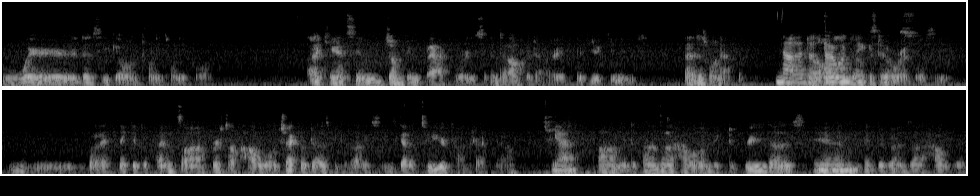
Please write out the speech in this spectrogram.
where does he go in twenty twenty four? I can't see him jumping backwards into AlphaTauri if Yuki. That just won't happen. No, that, that wouldn't make sense. Red Bull seat. Mm, But I think it depends on first off how well Checo does because obviously he's got a two year contract now. Yeah. Um, it depends on how well Nyck de Vries does, and it depends on how good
